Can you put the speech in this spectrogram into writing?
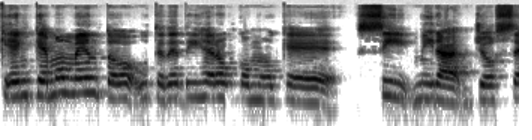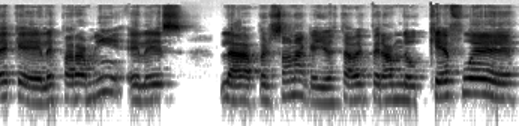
¿En qué momento ustedes dijeron como que sí, mira, yo sé que él es para mí, él es la persona que yo estaba esperando? ¿Qué fue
